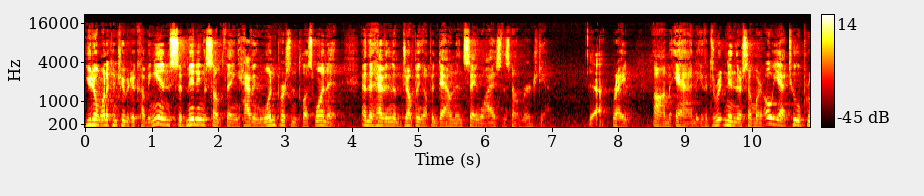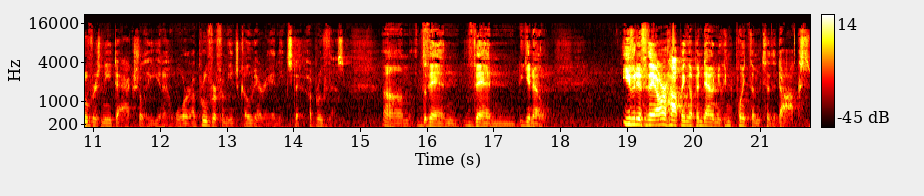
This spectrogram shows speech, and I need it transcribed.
you don't want a contributor coming in, submitting something, having one person plus one it, and then having them jumping up and down and saying, "Why is this not merged yet?" Yeah. right? Um, and if it's written in there somewhere, oh yeah, two approvers need to actually, you know, or approver from each code area needs to approve this. Um, then, then you know, even if they are hopping up and down, you can point them to the docs,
